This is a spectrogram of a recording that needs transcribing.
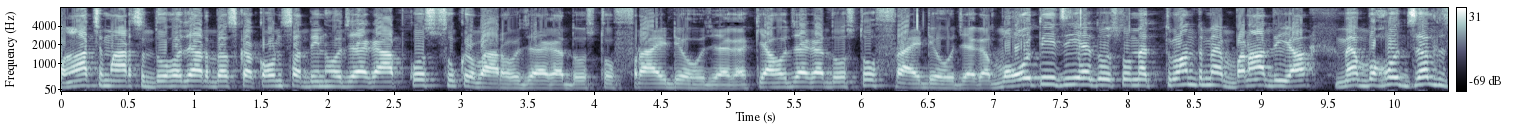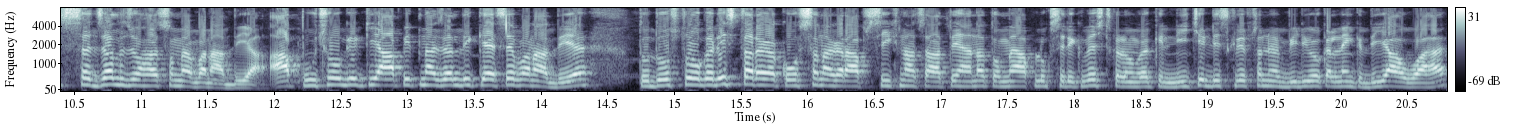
पाँच मार्च 2010 का कौन सा दिन हो जाएगा? आपको शुक्रवार हो जाएगा दोस्तों, फ्राइडे हो जाएगा। क्या हो जाएगा दोस्तों? फ्राइडे हो जाएगा। बहुत ईजी है दोस्तों, मैं तुरंत मैं बना दिया। मैं बहुत जल्द से जल्द जो है सो मैं बना दिया। आप पूछोगे कि आप इतना जल्दी कैसे बना दिए? तो दोस्तों, अगर इस तरह का क्वेश्चन अगर आप सीखना चाहते हैं ना तो मैं आप लोग से रिक्वेस्ट करूँगा कि नीचे डिस्क्रिप्शन में वीडियो का लिंक दिया हुआ है।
